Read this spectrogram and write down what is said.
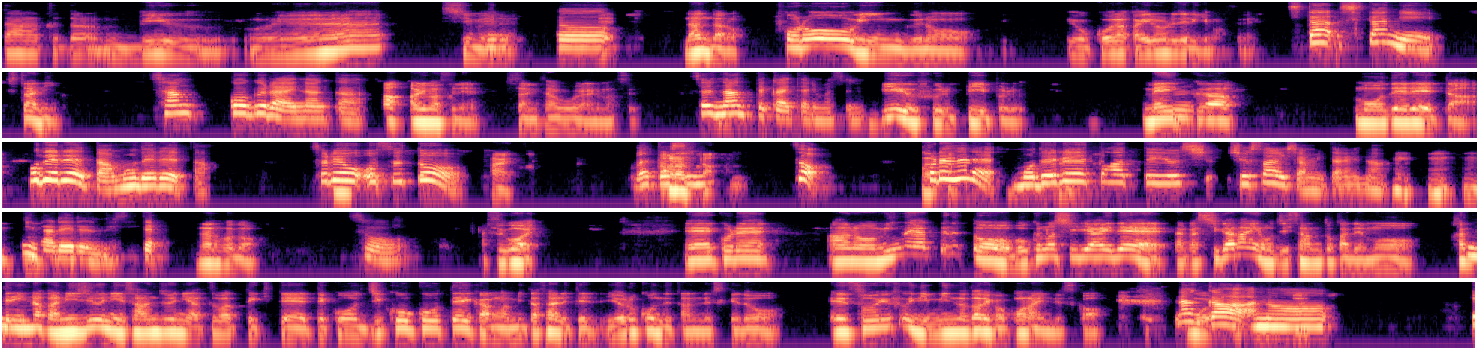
Start the view。えー、使えっ命。となんだろう？following の横、なんかいろいろ出てきますね。下下に下に、3個ぐらいなんか、あ、ありますね。下に3個ぐらいあります。それなんて書いてあります？Beautiful people make a moderator。モデレーター、モデレーター。それを押すと、はい私にそう、これでモデレーターっていう主主催者みたいなうんうんうんうん。になれるんですって。なるほど。そすごい。えーこれ、あの、みんなやってると、僕の知り合いで、なんかしがないおじさんとかでも、勝手になんか20人、30人集まってきて、で、こう、自己肯定感が満たされて喜んでたんですけど、えーそういうふうにみんな誰か来ないんですか？う。なんか、あのー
